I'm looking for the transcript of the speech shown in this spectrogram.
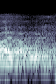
right away.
